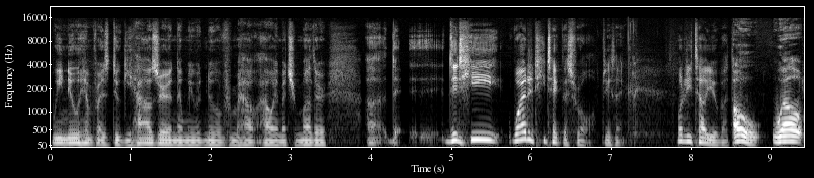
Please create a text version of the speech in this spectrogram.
we knew him as Doogie Howser and then we knew him from How How I Met Your Mother. Uh, did he? Why did he take this role? Do you think? What did he tell you about that? Oh, well,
